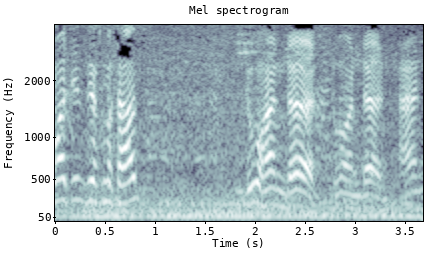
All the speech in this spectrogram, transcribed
much is this massage? 200, 200 and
